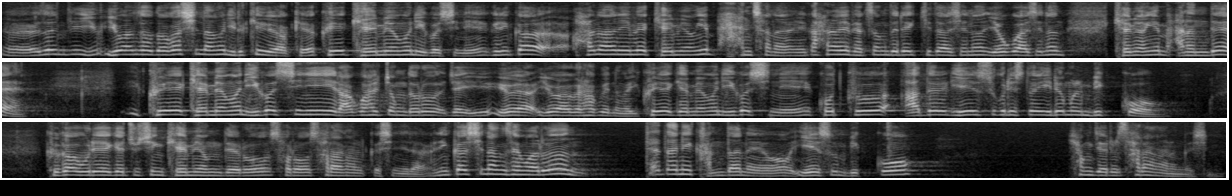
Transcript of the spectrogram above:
예, 그래서 이제 요한 사도가 신앙을 이렇게 요약해요. 그의 계명은 이것이니. 그러니까 하나님의 계명이 많잖아요. 그러니까 하나님의 백성들이 기도하시는 요구하시는 계명이 많은데 그의 계명은 이것이니라고 할 정도로 이제 요약을 하고 있는 거예요. 그의 계명은 이것이니 곧 그 아들 예수 그리스도의 이름을 믿고 그가 우리에게 주신 계명대로 서로 사랑할 것이니라. 그러니까 신앙생활은 대단히 간단해요. 예수 믿고 형제를 사랑하는 것입니다.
